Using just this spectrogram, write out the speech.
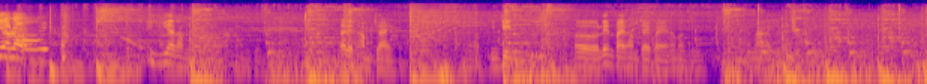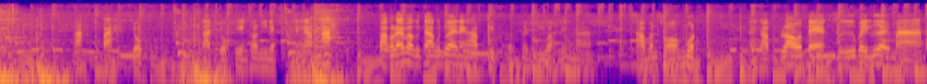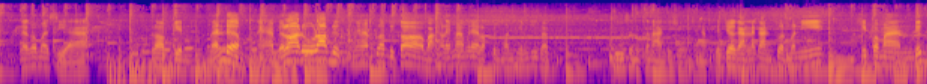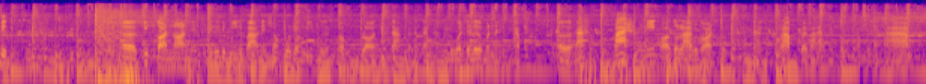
เรียบร้อยไอ้เหี้ยทำไงวะเราวะท่านผู้ชมได้แต่ทำใจนะครับจริงๆ เออเล่นไปทำใจไปนะบางทีไม่มาก็คือไม่มาอะไปจบตัดจบเพียงเท่านี้แหละนะครับอะฝากกดไลค์ฝากติดตามกันด้วยนะครับ 16 นาทีว่ะเล่นมาสามวันสองหมดนะครับ เราแตกซื้อไปเรื่อยมา แล้วก็มาเสียรอบเย็น เหมือนเดิมนะครับ เดี๋ยวรอดูรอบดึกนะครับ รอบดึกก็หวังอะไรมากไม่ได้หรอกเป็นคอนเทนต์ที่แบบดูสนุกสนานเฉยๆนะครับ เดี๋ยวเจอกันแล้วกัน ส่วนวันนี้คลิปประมาณดึกๆนะครับเออคลิปก่อนนอนเนี่ยไม่รู้จะมีหรือเปล่าในช่องพูดอย่างรีเทิร์นก็รอติดตามกันแล้วกันนะไม่รู้ว่าจะเริ่มวันไหนนะครับ เออนะไปวันนี้ขอตัวลาไปก่อนนะครับบ๊ายบายครับสวัสดีครับ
